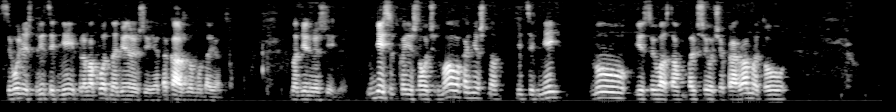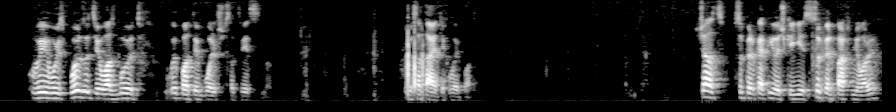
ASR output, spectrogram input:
всего лишь 30 дней, промокод на день рождения. Это каждому дается на день рождения. Ну, действует, конечно, очень мало, конечно, 30 дней. Ну, если у вас там большие очень программы, то вы его используете, у вас будет выплаты больше, соответственно. Высота этих выплат. Сейчас в суперкопилочке есть супер партнеры,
